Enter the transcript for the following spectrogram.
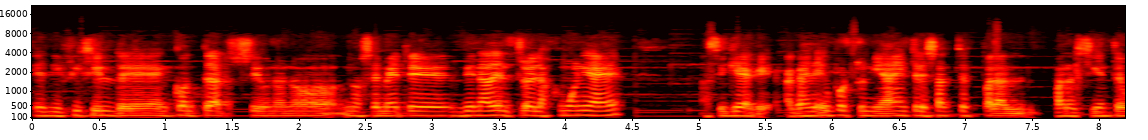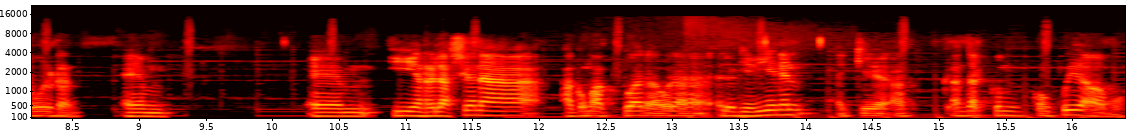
es difícil de encontrar si uno no, no se mete bien adentro de las comunidades. Así que acá hay oportunidades interesantes para el, para el siguiente bull run. Em, em, y en relación a, a cómo actuar ahora en lo que vienen, hay que andar con, con cuidado. po.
